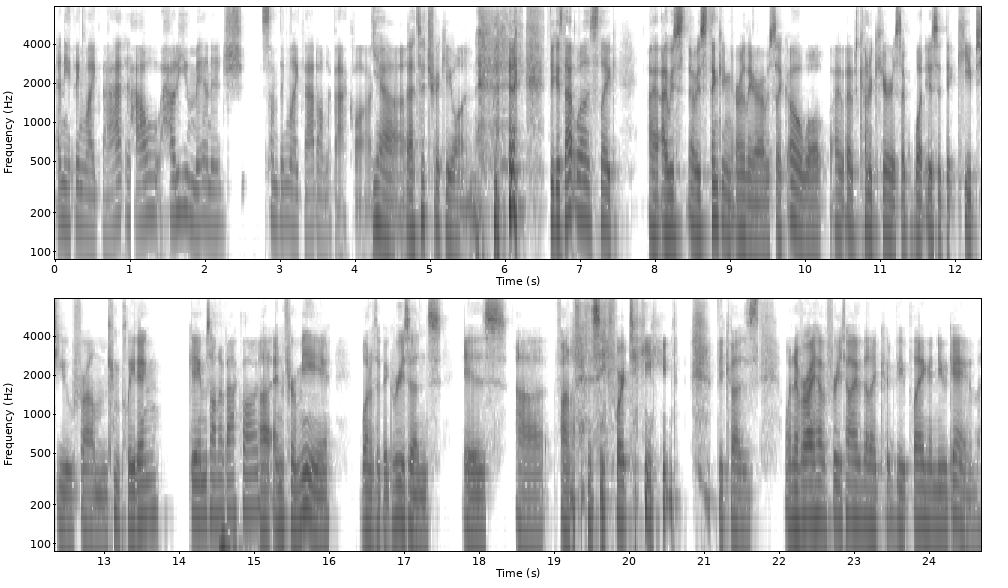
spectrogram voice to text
anything like that? How how do you manage something like that on a backlog? Yeah, that's a tricky one because that was like I, I, was I was thinking earlier. I was like, oh well, I, I, was kind of curious, like, what is it that keeps you from completing games on a backlog? Uh, and for me, one of the big reasons is uh, Final Fantasy XIV because whenever I have free time that I could be playing a new game,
